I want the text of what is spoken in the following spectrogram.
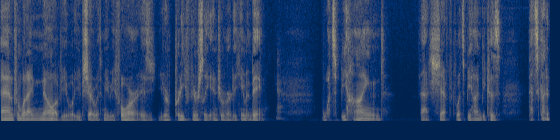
And from what I know of you, what you've shared with me before is you're a pretty fiercely introverted human being. Yeah. What's behind that shift? What's behind because that's got to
